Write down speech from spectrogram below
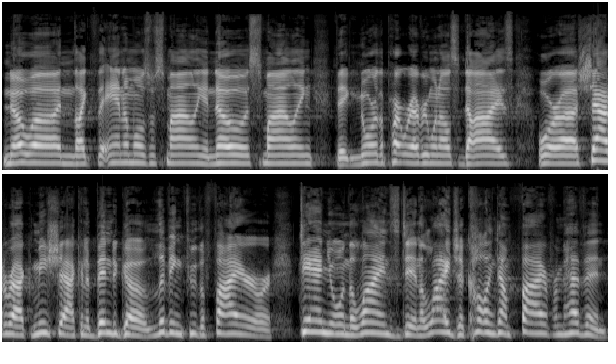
Noah and like the animals were smiling and Noah was smiling. They ignore the part where everyone else dies. Or uh, Shadrach, Meshach, and Abednego living through the fire. Or Daniel in the lion's den. Elijah calling down fire from heaven.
